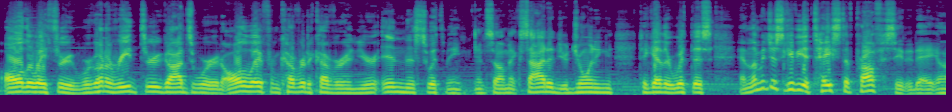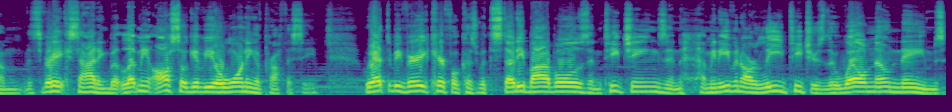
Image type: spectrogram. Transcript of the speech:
all the way through. We're going to read through God's word all the way from cover to cover, and you're in this with me. And so I'm excited you're joining together with this. And let me just give you a taste of prophecy today. Um, it's very exciting, but let me also give you a warning of prophecy we have to be very careful because with study Bibles and teachings, and I mean, even our lead teachers, the well known names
